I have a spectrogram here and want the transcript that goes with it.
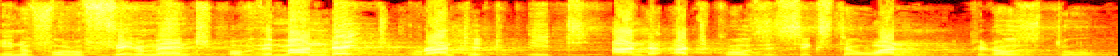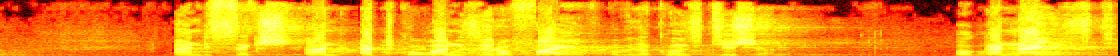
in fulfillment of the mandate granted to it under Articles 61, Clause 2, and, section, and Article 105 of the Constitution, organized,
